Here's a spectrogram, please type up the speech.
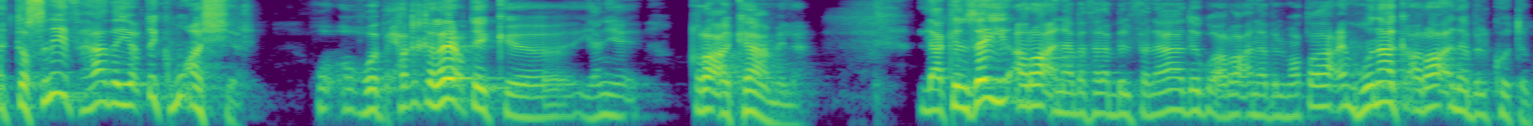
التصنيف هذا يعطيك مؤشر. هو بالحقيقة لا يعطيك آه، يعني قراءة كاملة. لكن زي ارائنا مثلا بالفنادق وارائنا بالمطاعم هناك ارائنا بالكتب.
